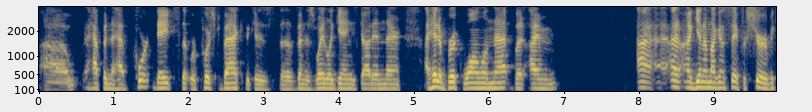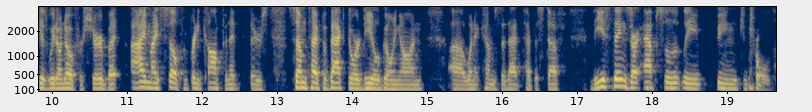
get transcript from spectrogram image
uh, happened to have court dates that were pushed back because the Venezuela gangs got in there. I hit a brick wall on that, but I'm I, I, again, I'm not going to say for sure because we don't know for sure, but I myself am pretty confident that there's some type of backdoor deal going on uh, when it comes to that type of stuff. These things are absolutely being controlled.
